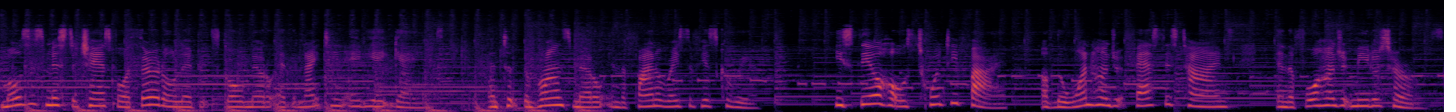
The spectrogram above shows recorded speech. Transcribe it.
Moses missed a chance for a third Olympics gold medal at the 1988 Games and took the bronze medal in the final race of his career. He still holds 25 of the 100 fastest times in the 400 meters hurdles.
